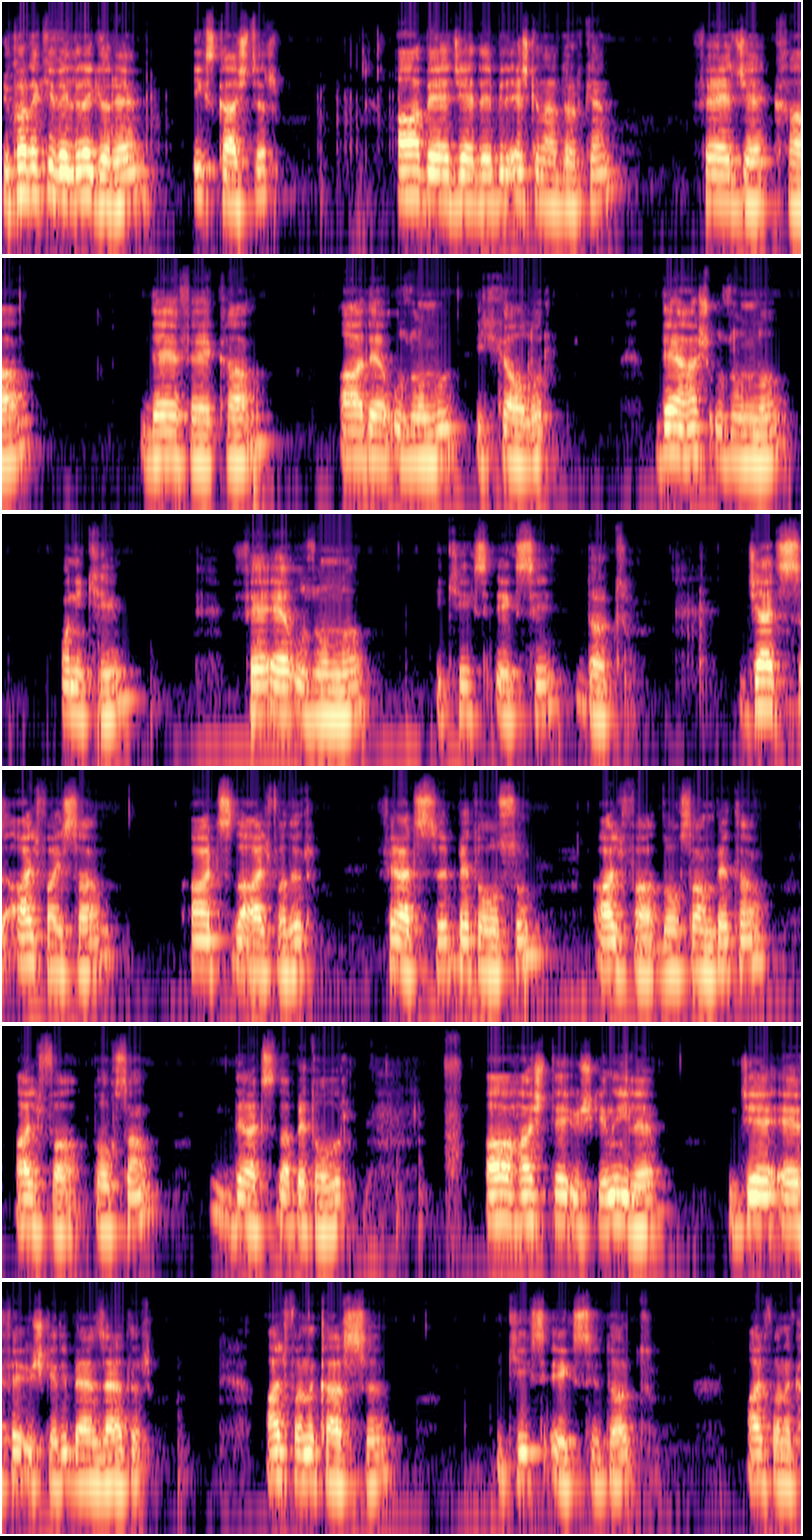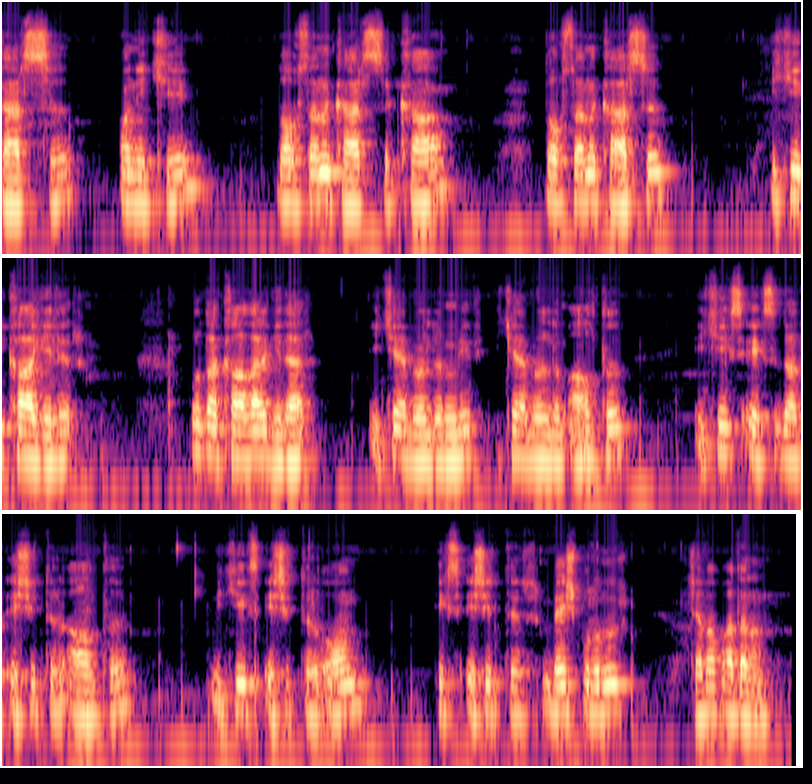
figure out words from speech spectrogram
Yukarıdaki verilere göre x kaçtır? A, B, C'de bir eşkenar dörtgen. FCK DFK AD uzunluğu 2K olur. DH uzunluğu 12 FE uzunluğu 2x eksi 4 C açısı alfa ise A açısı da alfadır. F açısı beta olsun. Alfa 90 beta. Alfa 90. D açısı da beta olur. AHD üçgeni ile CEF üçgeni benzerdir. Alfanın karşısı 2x eksi 4. Alfanın karşısı 12. 90'ın karşısı K. 90'ın karşısı 2K gelir. Burada K'lar gider. 2'ye böldüm 1. 2'ye böldüm 6. 2x eksi 4 eşittir 6. 2x eşittir 10. x eşittir 5 bulunur. Cevap Adana.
